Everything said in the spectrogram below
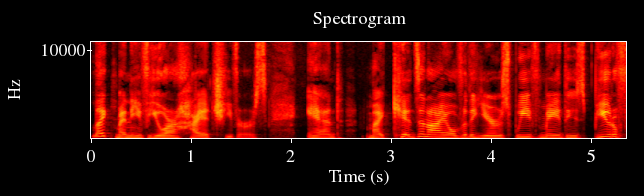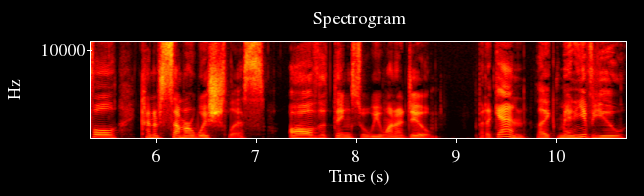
like many of you, are high achievers. And my kids and I, over the years, we've made these beautiful kind of summer wish lists all the things that we want to do. But again, like many of you,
